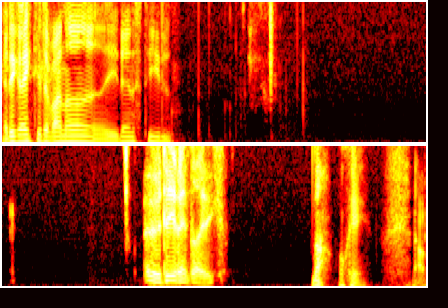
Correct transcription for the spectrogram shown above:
Er det ikke rigtigt, der var noget i den stil? Øh, det rent ikke. Nå, okay. Nå,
